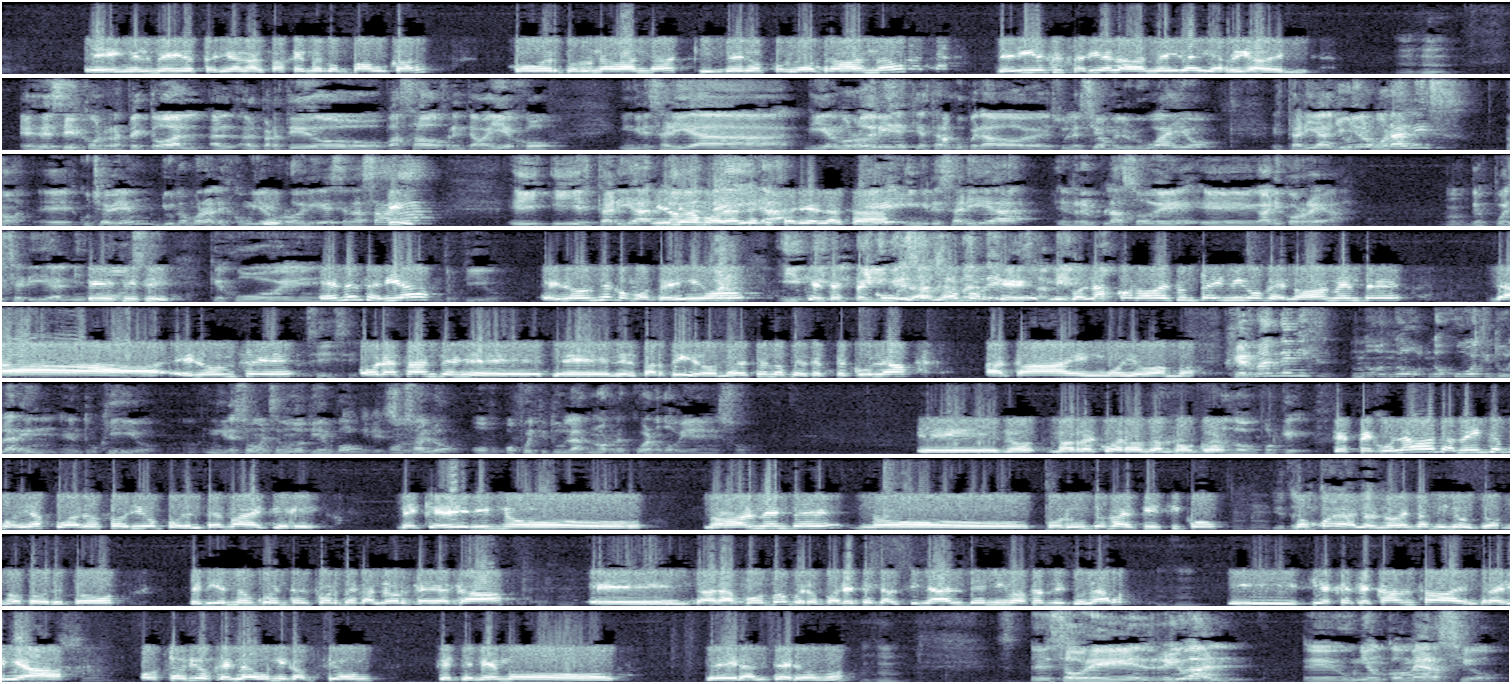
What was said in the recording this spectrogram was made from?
en el medio estarían Alfajeme con Paucar, Hover por una banda, Quinteros por la otra banda, de 10 estaría la bandera y arriba Denis. Ujú. Es decir, con respecto al, al- al partido pasado frente a Vallejo, ingresaría Guillermo Rodríguez, que ya está recuperado de su lesión, el uruguayo. Estaría Junior Morales, ¿no? Eh, escuché bien, Junior Morales con Guillermo Sí. Rodríguez en la saga. Sí. Y, y estaría Junior la bandera estaría en la saga. que ingresaría en reemplazo de eh, Gary Correa. ¿No? Después sería el mismo Sí, sí, 11 sí. que jugó en, Ese sería en Trujillo. el 11, como te digo, Bueno, y- que y- se especula, ¿no? Porque también, Nicolás ¿no? Córdoba es un técnico que normalmente da el 11 Sí, sí. horas antes de- de- del partido, ¿no? Eso es lo que se especula acá en Moyobamba. Germán Denis no, no, no jugó titular en, en Trujillo. ¿Ingresó en el segundo tiempo, Ingresó. Gonzalo? ¿O, o fue titular? No recuerdo bien eso. Eh, no, no recuerdo No tampoco. recuerdo, porque Se especulaba también que podía jugar Osorio por el tema de que de que Denis no normalmente no por un tema de físico no juega creo los que- 90 minutos, ¿no? Sobre todo teniendo en cuenta el fuerte calor que hay acá eh, en Tarapoto, pero parece que al final Denis va a ser titular y si es que se cansa entraría Sí, sí. Osorio, que es la única opción que tenemos de delantero, ¿no? Eh, sobre el rival, eh, Unión Comercio,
